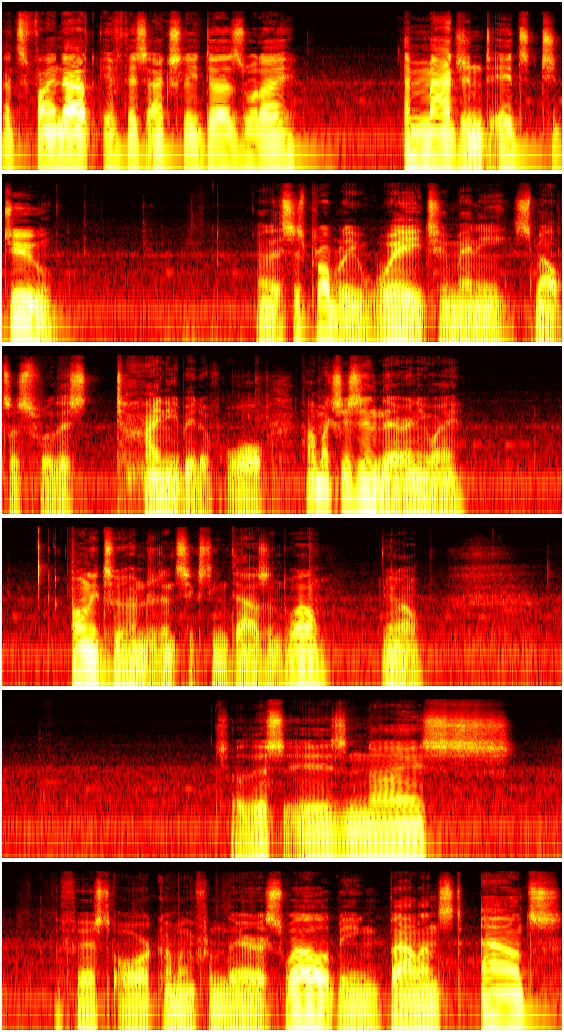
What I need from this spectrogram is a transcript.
Let's find out if this actually does what I imagined it to do. And this is probably way too many smelters for this tiny bit of ore. How much is in there anyway? Only 216,000. Well, you know. So this is nice. The first ore coming from there as well, being balanced out.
